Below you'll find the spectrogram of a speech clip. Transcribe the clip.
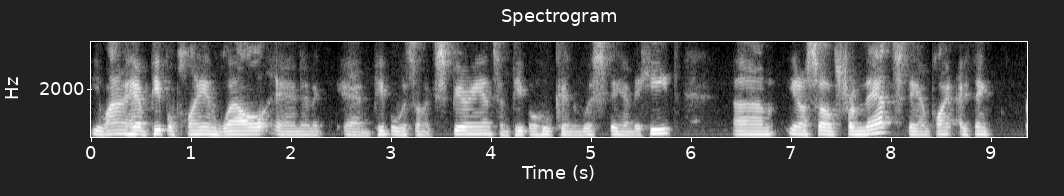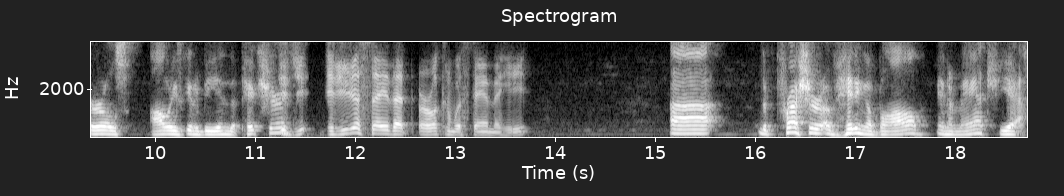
you want to have people playing well and and people with some experience and people who can withstand the heat. Um, you know, so from that standpoint, I think Earl's always going to be in the picture. Did you did you just say that Earl can withstand the heat? Uh, the pressure of hitting a ball in a match, yeah,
